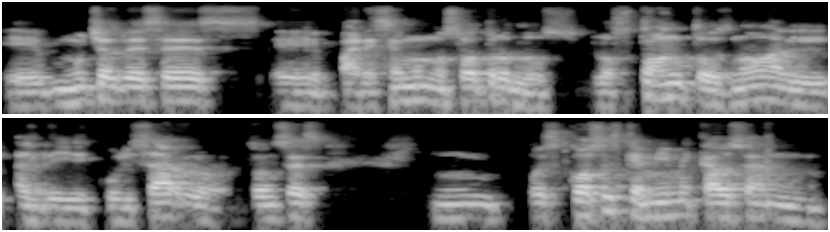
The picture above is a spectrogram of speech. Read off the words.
eh, muchas veces eh, parecemos nosotros los, los tontos, ¿no? Al, ridiculizarlo. Entonces, mm, pues cosas que a mí me causan,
